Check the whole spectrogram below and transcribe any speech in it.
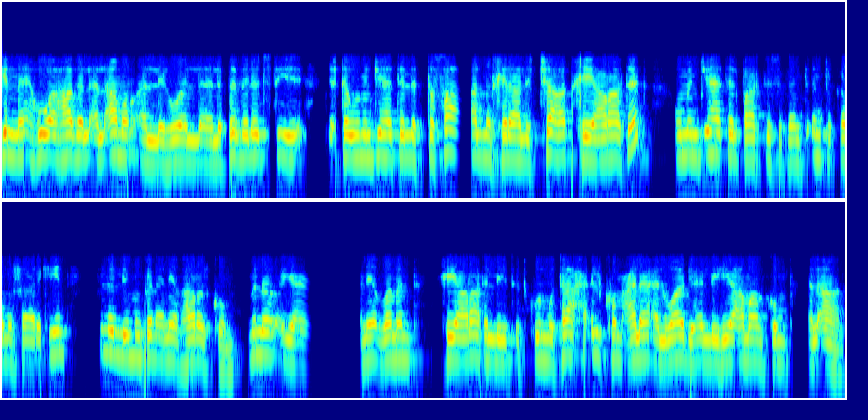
قلنا هو هذا الأمر اللي هو ال privilege يحتوي من جهة الاتصال من خلال الشات خياراتك ومن جهة ال participant أنتم كمشاركين شنو اللي ممكن أن يظهر لكم من يعني ضمن خيارات اللي تكون متاحه لكم على الواجهة اللي هي أمامكم الآن.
